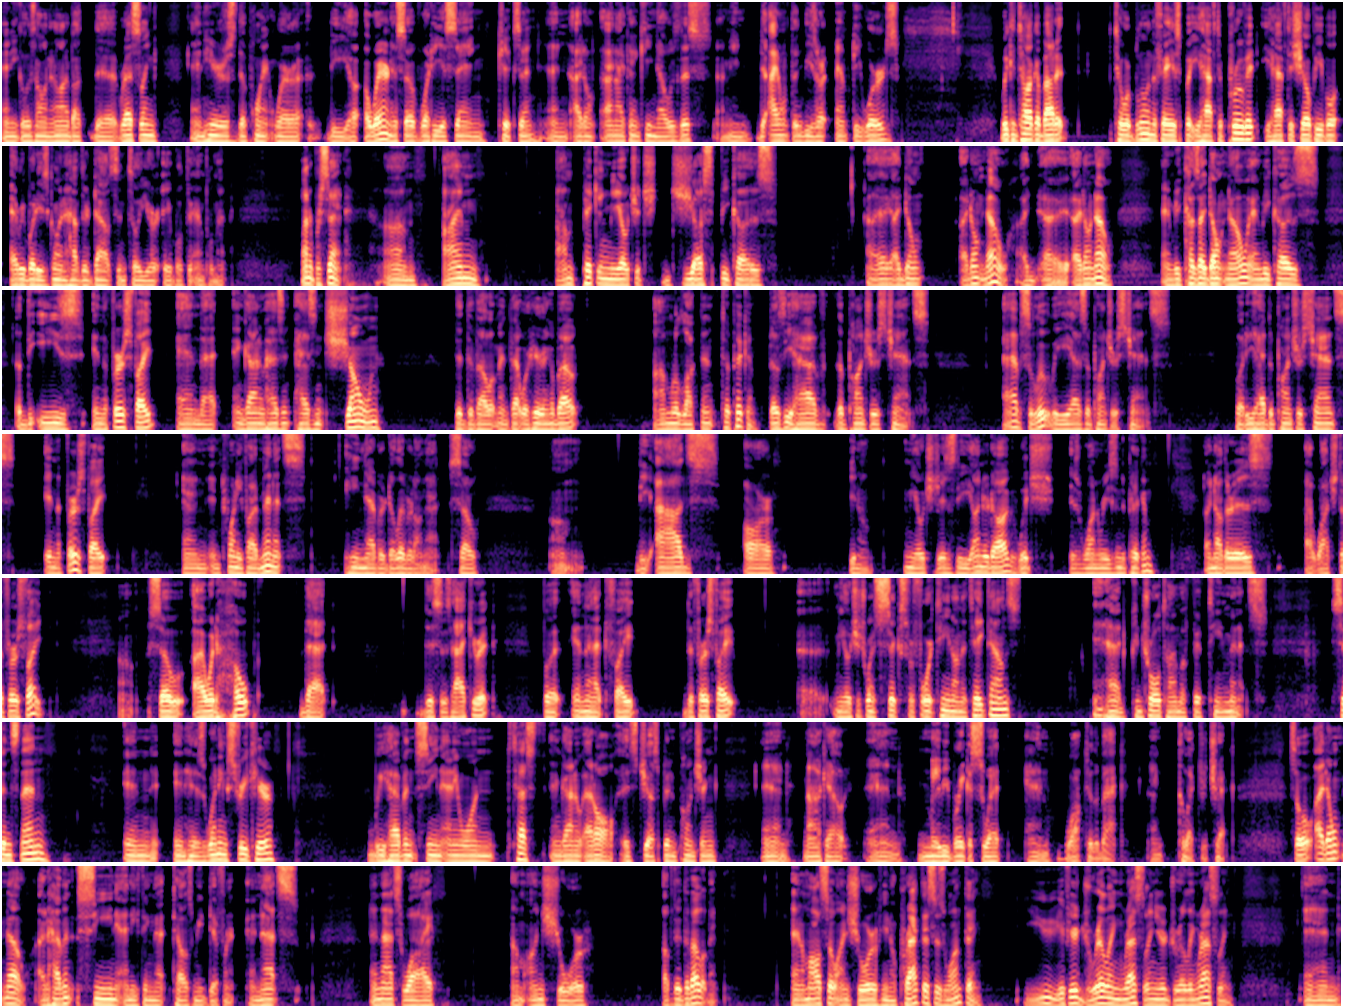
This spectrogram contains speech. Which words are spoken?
And he goes on and on about the wrestling. And here's the point where the uh, awareness of what he is saying kicks in. And I don't, and I think he knows this. I mean, I don't think these are empty words. We can talk about it till we're blue in the face, but you have to prove it. You have to show people everybody's going to have their doubts until you're able to implement. 100%. Um, I'm I'm picking Miocic just because I, I don't I don't know I, I, I don't know, and because I don't know, and because of the ease in the first fight, and that Ngannou hasn't hasn't shown the development that we're hearing about, I'm reluctant to pick him. Does he have the puncher's chance? Absolutely, he has a puncher's chance, but he had the puncher's chance in the first fight and in 25 minutes, he never delivered on that. So um, the odds are, you know, Miocic is the underdog, which is one reason to pick him. Another is I watched the first fight. Um, so I would hope that this is accurate, but in that fight, the first fight, uh, Miocic went six for 14 on the takedowns and had control time of 15 minutes. Since then, in in his winning streak here, we haven't seen anyone test Ngannou at all. It's just been punching and knockout and maybe break a sweat and walk to the back and collect your check. So I don't know. I haven't seen anything that tells me different. And that's And that's why I'm unsure of the development. And I'm also unsure, you know, practice is one thing. You if you're drilling wrestling, you're drilling wrestling. And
